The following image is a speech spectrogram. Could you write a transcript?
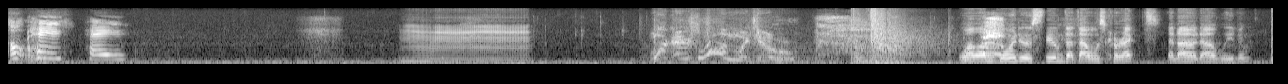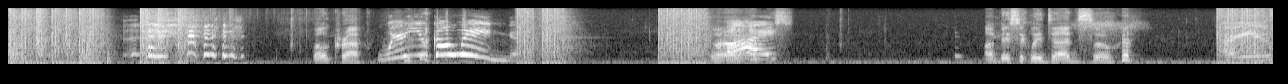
Oh, hey, hey. Mm. What is wrong with you? Well, I'm going to assume that that was correct, and now, now I'm leaving. Well, crap. Where are you going? Well, I'm- I'm, I'm basically dead, so... Are you?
